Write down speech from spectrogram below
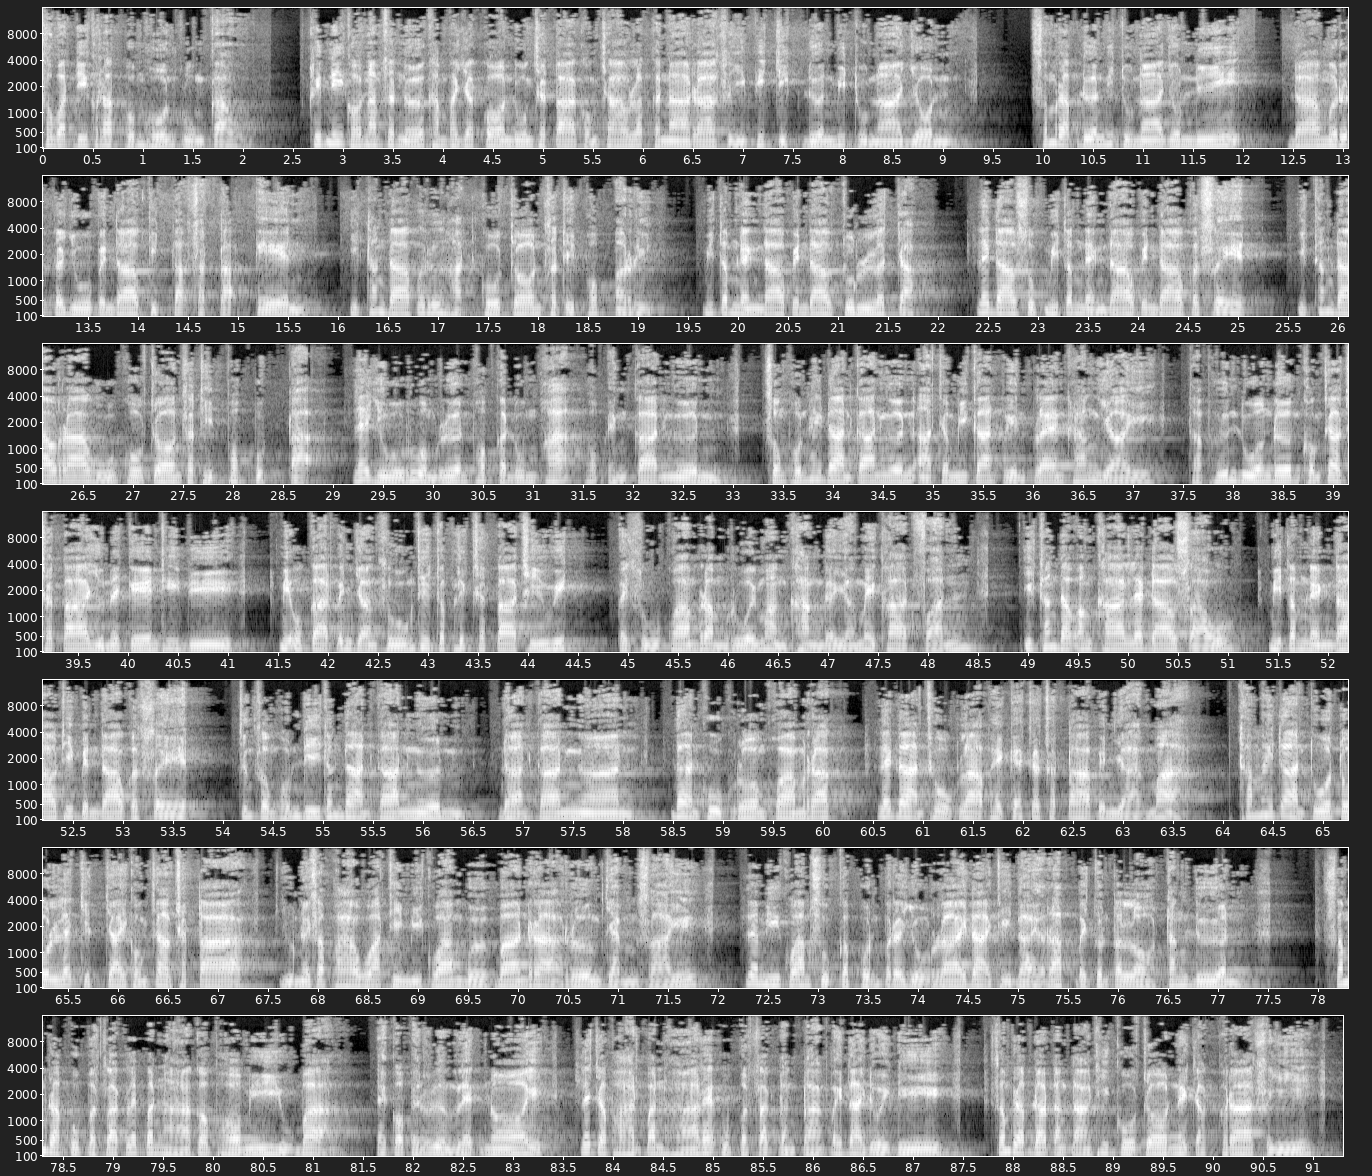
สวัสดีครับ ผมโหนกรุงเก่า คลิปนี้ขอนำเสนอคำพยากรณ์ดวงชะตาของชาวลัคนาราศีพิจิกเดือนมิถุนายนสำหรับเดือนมิถุนายนนี้ ดาวมฤตยูเป็นดาวกิตตสัตตะเกณฑ์ อีกทั้งดาวพฤหัสโคจรสถิตภพอริ มีตำแหน่งดาวเป็นดาวจุลจักร และดาวศุกร์มีตำแหน่งดาวเป็นดาวเกษตร อีกทั้งดาวราหูโคจรสถิตภพปุตตะ และอยู่ร่วมเรือนพบกระดุมพระพบแห่งการเงิน ส่งผลให้ด้านการเงินอาจจะมีการเปลี่ยนแปลงครั้งใหญ่ ถ้าพื้นดวงเดิมของเจ้าชะตาอยู่ในเกณฑ์ที่ดี มีโอกาสเป็นอย่างสูงที่จะพลิกชะตาชีวิต ไปสู่ความร่ำรวยมั่งคั่งได้อย่างไม่คาดฝัน อีกทั้งดาวอังคารและดาวเสาร์มีตำแหน่งดาวที่เป็นดาวเกษตร จึงส่งผลดีทั้งด้านการเงิน ด้านการงาน ด้านคู่ครองความรัก และด้านโชคลาภให้แก่เจ้าชะตาเป็นอย่างมากทำให้ด้านตัวตนและจิตใจของเจ้าชะตา อยู่ในสภาวะที่มีความเบิกบานร่าเริงแจ่มใส และมีความสุขกับผลประโยชน์รายได้ที่ได้รับไปจนตลอดทั้งเดือนสำหรับอุปสรรคและปัญหาก็พอมีอยู่บ้าง แต่ก็เป็นเรื่องเล็กน้อย และจะผ่านปัญหาและอุปสรรคต่างๆ ไปได้ด้วยดี สำหรับดาวต่างๆ ที่โคจรในจักรราศี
